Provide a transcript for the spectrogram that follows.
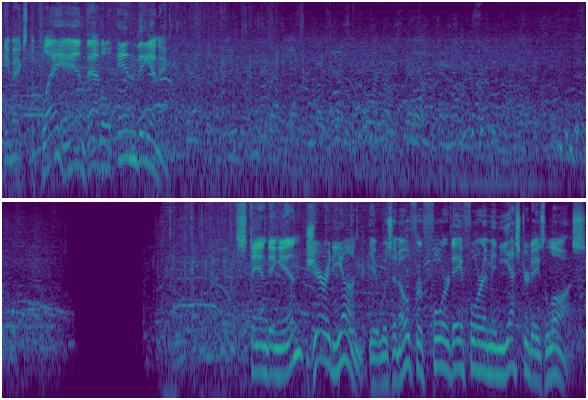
He makes the play, and that'll end the inning. Standing in, Jared Young. It was an 0 for 4 day for him in yesterday's loss.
